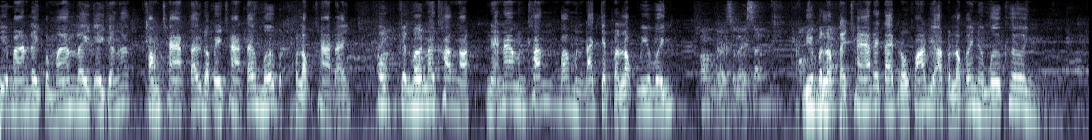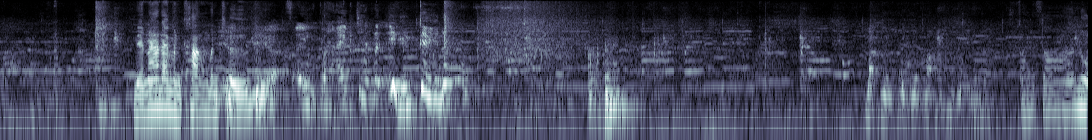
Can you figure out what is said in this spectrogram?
វាបានលេខប្រមាណលេខអីចឹងខំឆាតទៅដល់ពេលឆាតទៅមើលប្លុកឆាតឯងហើយចិត្តមើលនៅខឹងអត់អ្នកណាមិនខឹងបើមិនដាច់ចិត្តប្លុកវាវិញ congratulations វាប្លុកតែឆាតទេតែ profile វាអត់ប្លុកឯងនៅមើលឃើញអ្នកណាដែលមិនខឹងមិនឈឺស្អីក្រះឯងចេះដឹកអីរឿងគេហ្នឹង បាក់ខ្ញុំដូចខ្ញុំបាក់សង្សារនោះ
